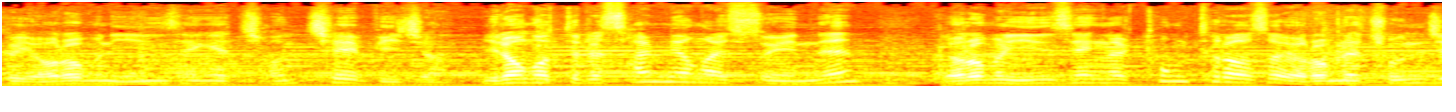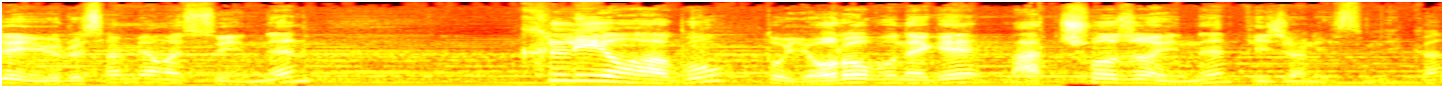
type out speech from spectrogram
그 여러분 인생의 전체 비전 이런 것들을 설명할 수 있는 여러분 인생을 통틀어서 여러분의 존재 이유를 설명할 수 있는 클리어하고 또 여러분에게 맞추어져 있는 비전이 있습니까?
